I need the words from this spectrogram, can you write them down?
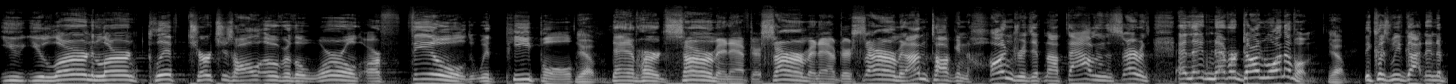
You you learn and learn. Cliff churches all over the world are filled with people Yep. that have heard sermon after sermon after sermon. I'm talking hundreds, if not thousands, of sermons, and they've never done one of them. Yep. Because we've gotten in a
